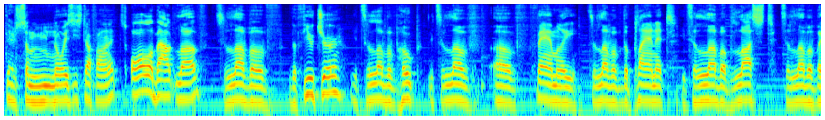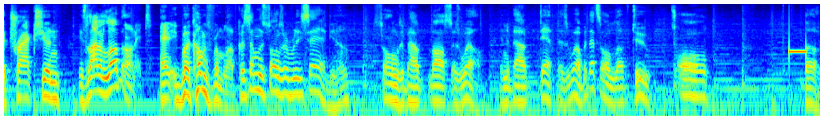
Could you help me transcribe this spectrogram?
there's some noisy stuff on it. It's all about love. It's love of the future. It's a love of hope. It's a love of family. It's a love of the planet. It's a love of lust. It's a love of attraction. There's a lot of love on it. And it, but it comes from love, because some of the songs are really sad, you know? Songs about loss as well, and about death as well. But that's all love too. It's all love.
